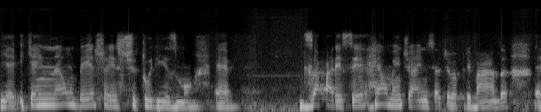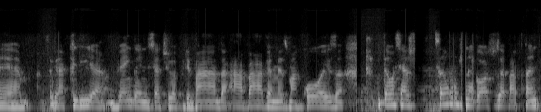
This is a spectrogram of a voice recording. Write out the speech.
e, e quem não deixa este turismo é, desaparecer realmente é a iniciativa privada. É, a CLIA vem da iniciativa privada, a ABAV é a mesma coisa. Então, assim, a gestão de negócios é bastante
